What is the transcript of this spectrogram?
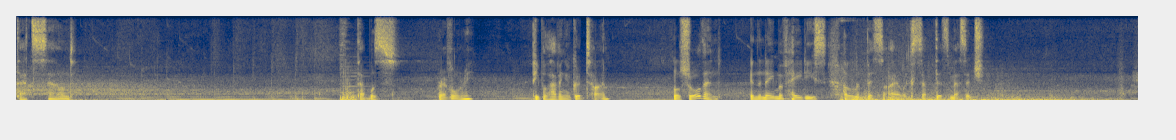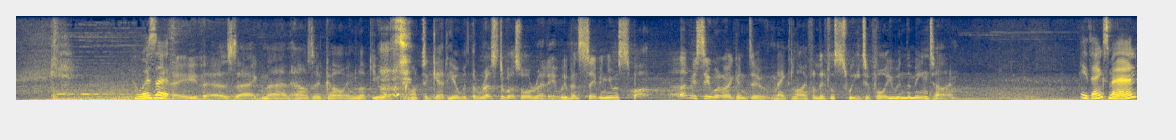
That sound. That was revelry? People having a good time? Well, sure then. In the name of Hades, Olympus, I'll accept this message. Who is it? Hey there, Zag man. How's it going? Look, you have got to get here with the rest of us already. We've been saving you a spot. Let me see what I can do. Make life a little sweeter for you in the meantime. Hey, thanks, man.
